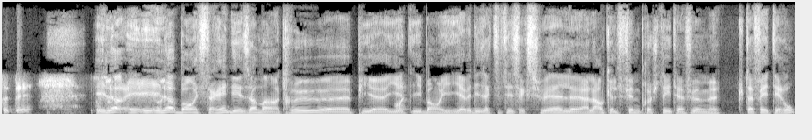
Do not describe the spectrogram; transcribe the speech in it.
c'était. Et là, et, et là, bon, c'était rien des hommes entre eux, euh, puis euh, il, Ouais. était- bon, il y avait des activités sexuelles, euh, alors que le film projeté était un film euh, tout à fait hétéro.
